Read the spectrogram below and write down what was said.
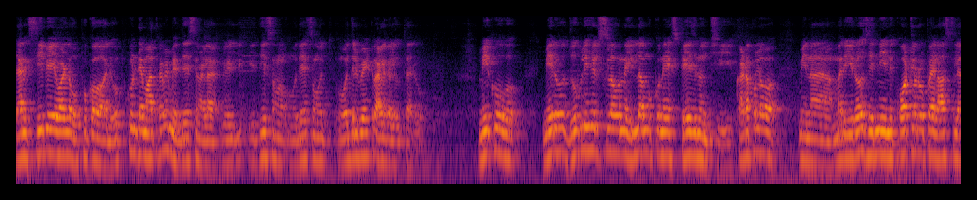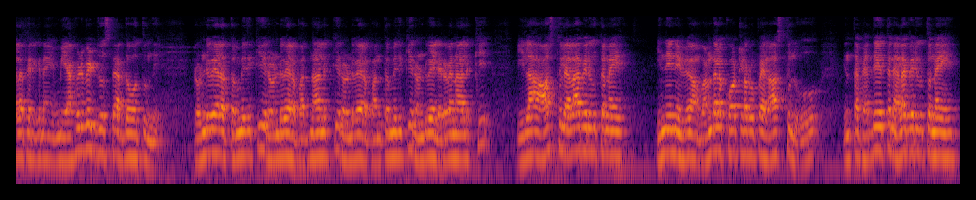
దానికి సిబిఐ వాళ్ళు ఒప్పుకోవాలి. ఒప్పుకుంటే మాత్రమే మీరు దేశం వెళ్ళ దేశం దేశం వదిలిపెట్టి వెళ్ళగలుగుతారు. మీకు మీరు జూబ్లీ హిల్స్లో ఉన్న ఇల్లు అమ్ముకునే స్టేజ్ నుంచి కడపలో మీ నా మరి ఈరోజు ఇన్ని ఇన్ని కోట్ల రూపాయల ఆస్తులు ఎలా పెరిగినాయి? మీ అఫిడవిట్ చూస్తే అర్థమవుతుంది. రెండు వేల తొమ్మిదికి రెండు వేల పద్నాలుగుకి రెండు వేల పంతొమ్మిదికి రెండు వేల ఇరవై నాలుగుకి ఇలా ఆస్తులు ఎలా పెరుగుతున్నాయి? ఇన్ని వందల కోట్ల రూపాయల ఆస్తులు ఇంత పెద్ద ఎత్తున ఎలా పెరుగుతున్నాయి?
